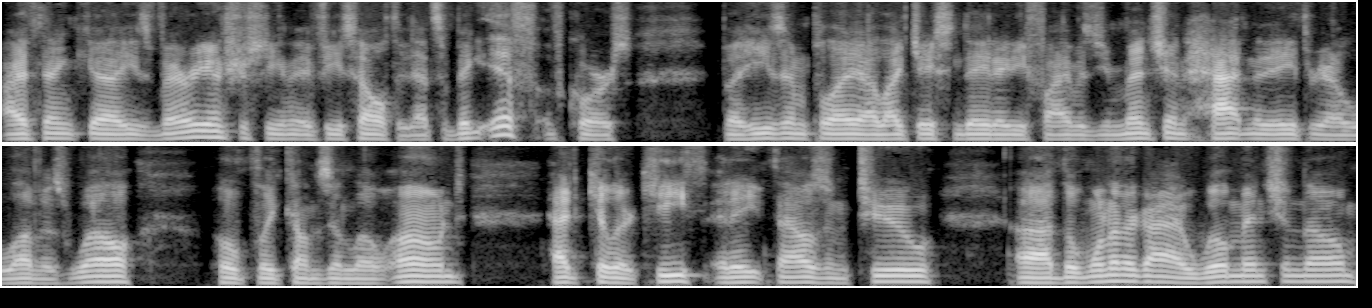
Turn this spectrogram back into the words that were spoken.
I think uh, he's very interesting if he's healthy. That's a big if, of course, but he's in play. I like Jason Day at 85, as you mentioned. Hatton at 83, I love as well. Hopefully comes in low owned. Had Killer Keith at 8,002. Uh, the one other guy I will mention, though,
